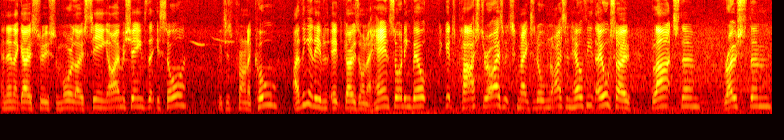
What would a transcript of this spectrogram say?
and then it goes through some more of those seeing eye machines that you saw, which is kind of cool. I think it even it goes on a hand sorting belt. It gets pasteurized, which makes it all nice and healthy. They also blanch them, roast them,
